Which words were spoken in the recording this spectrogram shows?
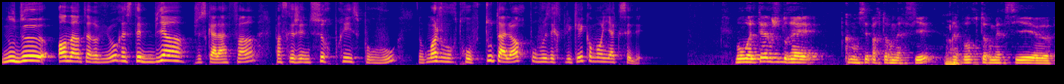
nous deux en interview. Restez bien jusqu'à la fin parce que j'ai une surprise pour vous. Donc moi, je vous retrouve tout à l'heure pour vous expliquer comment y accéder. Bon, Walter, je voudrais commencer par te remercier. D'abord, te remercier euh,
